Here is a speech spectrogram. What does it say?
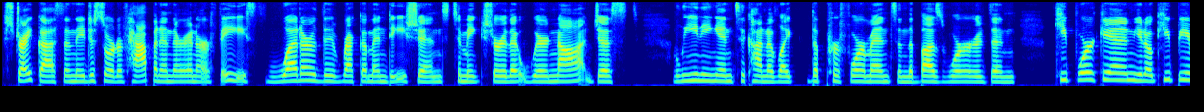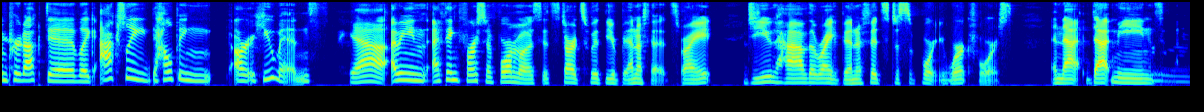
strike us and they just sort of happen and they're in our face? What are the recommendations to make sure that we're not just leaning into kind of like the performance and the buzzwords and keep working, you know, keep being productive, like actually helping our humans? Yeah. I mean, I think first and foremost, it starts with your benefits, right? Do you have the right benefits to support your workforce? And that that means mm.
